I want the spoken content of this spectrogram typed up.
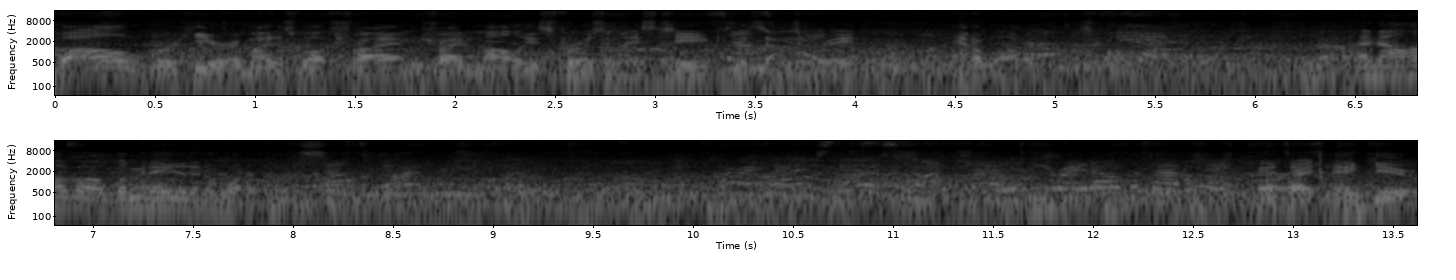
While we're here, I might as well try. I'm gonna try Molly's frozen iced tea because that sounds great, and a water as well. got. And I'll have a lemonade and a water, please. Okay. All right. Thank you.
